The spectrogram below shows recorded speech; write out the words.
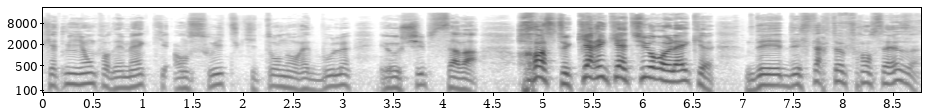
4 millions pour des mecs en suite qui tournent au Red Bull et aux chips, ça va. Host caricature, Olek, des, des startups françaises.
